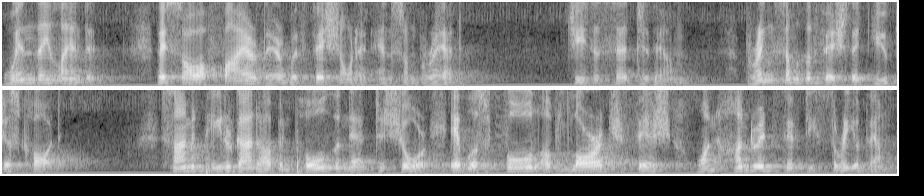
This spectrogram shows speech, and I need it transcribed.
When they landed, they saw a fire there with fish on it and some bread. Jesus said to them, Bring some of the fish that you've just caught. Simon Peter got up and pulled the net to shore. It was full of large fish, 153 of them.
